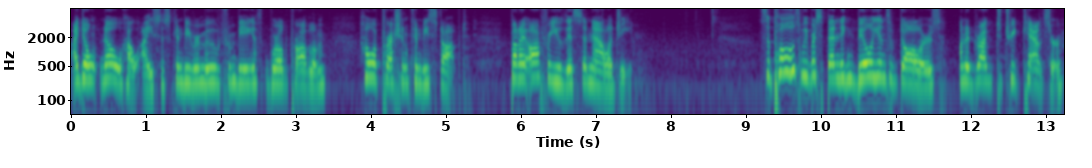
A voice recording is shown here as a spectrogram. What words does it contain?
I don't know how ISIS can be removed from being a world problem, how oppression can be stopped. But I offer you this analogy. Suppose we were spending billions of dollars on a drug to treat cancer,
